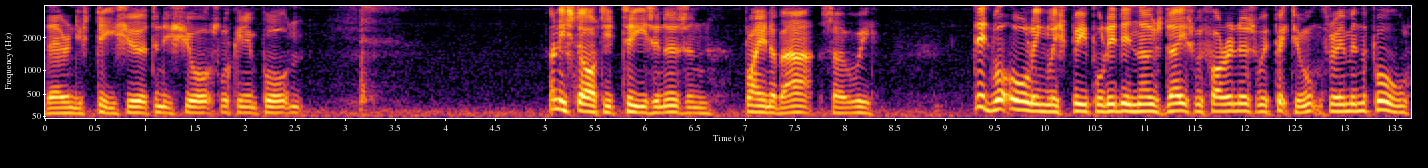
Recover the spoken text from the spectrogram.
there in his t shirt and his shorts looking important. And he started teasing us and playing about, so we did what all English people did in those days with foreigners we picked him up and threw him in the pool.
